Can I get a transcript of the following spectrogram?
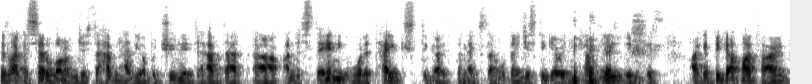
because like I said, a lot of them just haven't had the opportunity to have that uh, understanding of what it takes to go to the next level. They just think everything comes easily because I can pick up my phone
